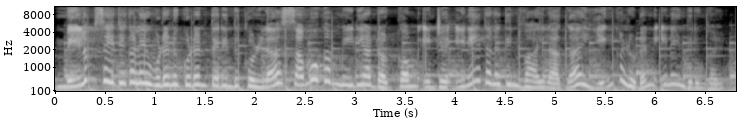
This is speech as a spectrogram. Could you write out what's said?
மேலும் செய்திகளை உடனுக்குடன் தெரிந்து கொள்ள சமூக மீடியா டாட் காம் என்ற இணையதளத்தின் வாயிலாக எங்களுடன் இணைந்திருங்கள்.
